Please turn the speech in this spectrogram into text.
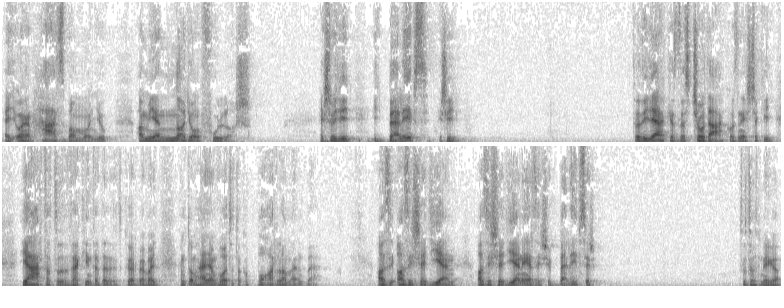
egy olyan házban mondjuk, amilyen nagyon fullos. És hogy így, így belépsz, és így Tudod, így elkezdesz csodálkozni, és csak így jártatod a tekintetedet körbe, vagy nem tudom, hányan voltatok a parlamentbe. Az, az, is egy ilyen, az is egy ilyen érzés, hogy belépsz, és Tudod, még a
